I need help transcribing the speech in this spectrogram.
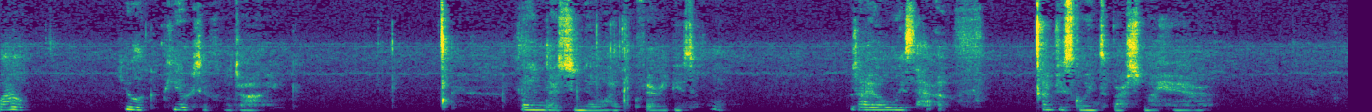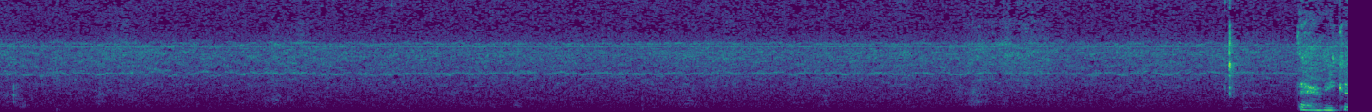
Wow, you look beautiful, darling. And as you know, I look very beautiful. But I always have. I'm just going to brush my hair. There we go.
